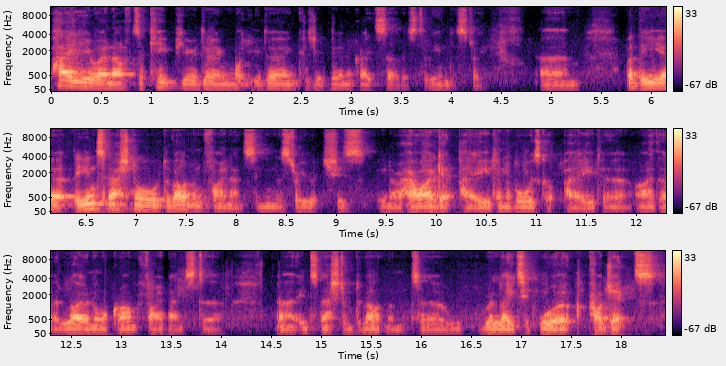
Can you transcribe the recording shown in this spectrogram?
pay you enough to keep you doing what you're doing because you're doing a great service to the industry. Um, but the uh, the international development financing industry, which is you know how I get paid and have always got paid, uh, either loan or grant financed uh, international development uh, related work projects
